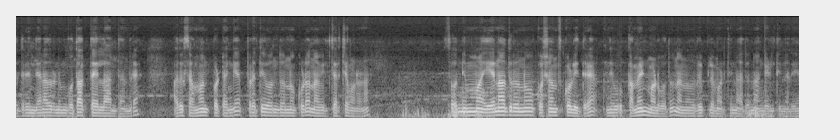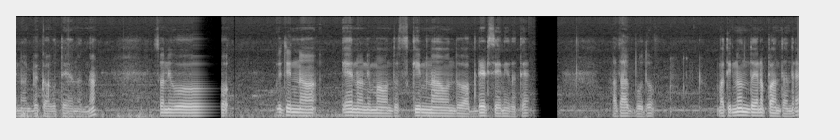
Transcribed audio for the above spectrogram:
ಅದರಿಂದ ಏನಾದರೂ ನಿಮ್ಗೆ ಗೊತ್ತಾಗ್ತಾ ಇಲ್ಲ ಅಂತಂದರೆ ಅದಕ್ಕೆ ಸಂಬಂಧಪಟ್ಟಂಗೆ ಪ್ರತಿಯೊಂದನ್ನು ಕೂಡ ನಾವಿಲ್ಲಿ ಚರ್ಚೆ ಮಾಡೋಣ. ಸೊ ನಿಮ್ಮ ಏನಾದ್ರೂ ಕ್ವಶನ್ಸ್ಗಳಿದ್ದರೆ ನೀವು ಕಮೆಂಟ್ ಮಾಡ್ಬೋದು, ನಾನು ರಿಪ್ಲೈ ಮಾಡ್ತೀನಿ, ಅದನ್ನು ಹಂಗೆ ಹೇಳ್ತೀನಿ ಅದು ಏನಾಗಬೇಕಾಗುತ್ತೆ ಅನ್ನೋದನ್ನ ಸೊ ನೀವು ವಿತಿನ್ ಏನು ನಿಮ್ಮ ಒಂದು ಸ್ಕೀಮ್ನ ಒಂದು ಅಪ್ಡೇಟ್ಸ್ ಏನಿರುತ್ತೆ, ಅದಾಗ್ಬೋದು. ಮತ್ತು ಇನ್ನೊಂದು ಏನಪ್ಪ ಅಂತಂದರೆ,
